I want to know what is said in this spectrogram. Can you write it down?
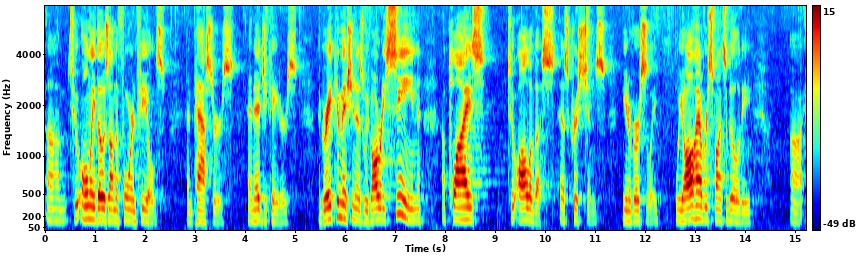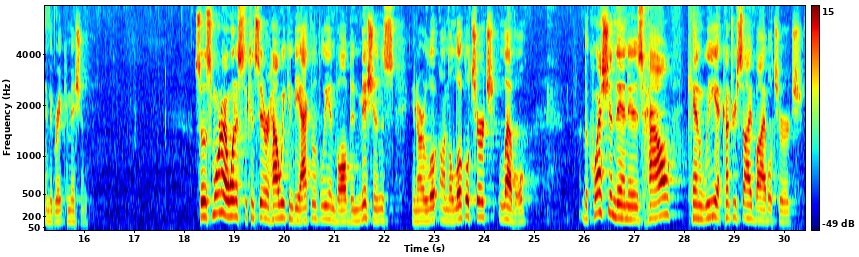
um, to only those on the foreign fields and pastors and educators. The Great Commission, as we've already seen, applies to all of us as Christians universally. We all have responsibility uh, in the Great Commission. So this morning, I want us to consider how we can be actively involved in missions in our lo- on the local church level. The question then is how can we at Countryside Bible Church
